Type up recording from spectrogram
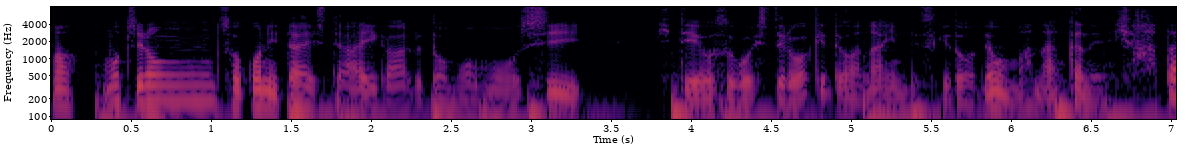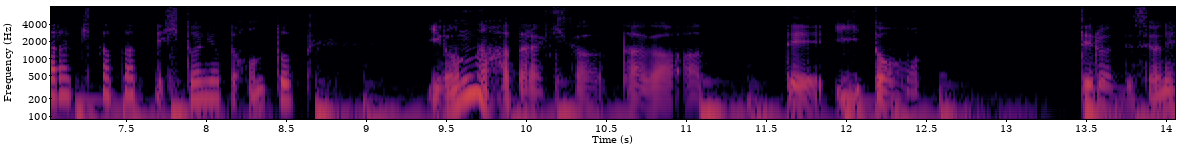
まあもちろんそこに対して愛があるとも思うし否定をすごいしてるわけではないんですけどでもまあなんかね働き方って人によって本当いろんな働き方があっていいと思ってるんですよね。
